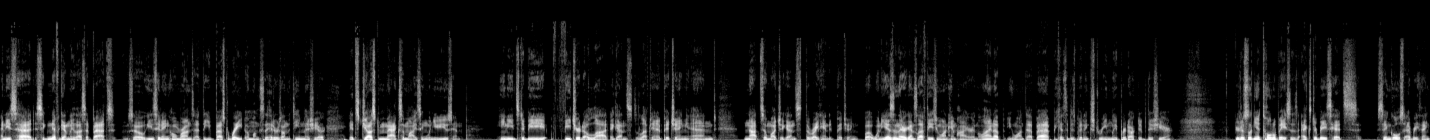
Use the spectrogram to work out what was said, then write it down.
and he's had significantly less at bats. So he's hitting home runs at the best rate amongst the hitters on the team this year. It's just maximizing when you use him. He needs to be featured a lot against left handed pitching and not so much against the right handed pitching. But when he is in there against lefties, you want him higher in the lineup. You want that bat because it has been extremely productive this year. If you're just looking at total bases, extra base hits, singles, everything,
